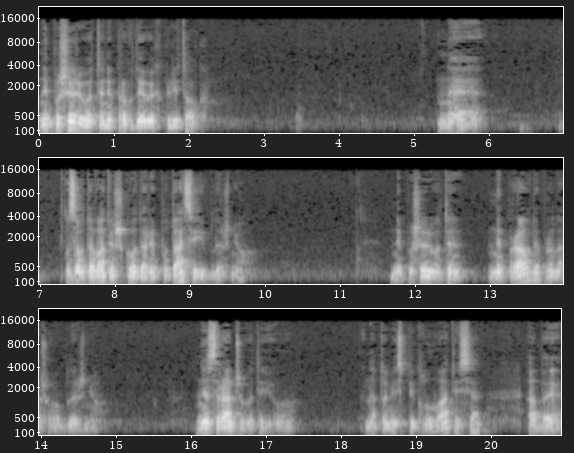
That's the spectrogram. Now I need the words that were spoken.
не поширювати неправдивих пліток, не завдавати шкода репутації ближнього, не поширювати неправди про нашого ближнього, не зраджувати його, натомість піклуватися, аби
